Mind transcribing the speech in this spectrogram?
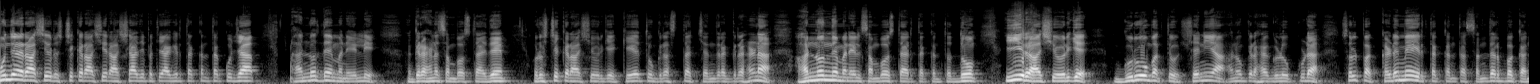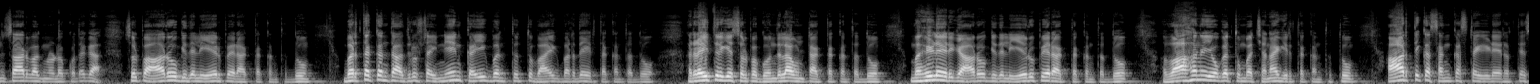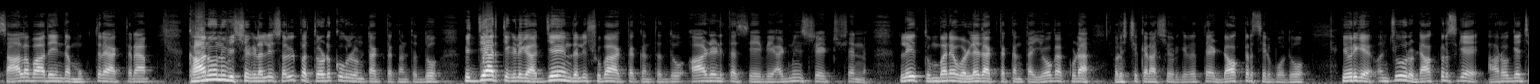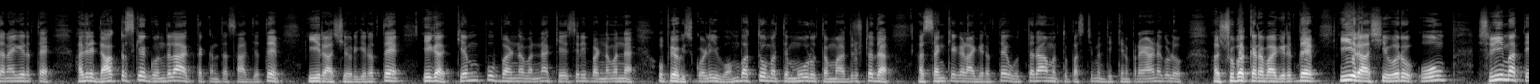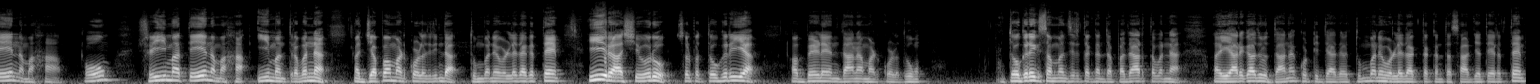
ಮುಂದಿನ ರಾಶಿ ವೃಶ್ಚಿಕ ರಾಶಿ ರಾಶಾಧಿಪತಿಯಾಗಿರ್ತಕ್ಕಂಥ ಕುಜ. ಹನ್ನೊಂದನೇ ಮನೆಯಲ್ಲಿ ಗ್ರಹಣ ಸಂಭವಿಸ್ತಾ ಇದೆ. ವೃಶ್ಚಿಕ ರಾಶಿಯವರಿಗೆ ಕೇತುಗ್ರಸ್ತ ಚಂದ್ರಗ್ರಹಣ ಹನ್ನೊಂದನೇ ಮನೆಯಲ್ಲಿ ಸಂಭವಿಸ್ತಾ ಇರತಕ್ಕಂಥದ್ದು. ಈ ರಾಶಿಯವರಿಗೆ ಗುರು ಮತ್ತು ಶನಿಯ ಅನುಗ್ರಹಗಳು ಕೂಡ ಸ್ವಲ್ಪ ಕಡಿಮೆ ಇರತಕ್ಕಂಥ ಸಂದರ್ಭಕ್ಕೆ ಅನುಸಾರವಾಗಿ ನೋಡೋಕೆ ಹೋದಾಗ ಸ್ವಲ್ಪ ಆರೋಗ್ಯದಲ್ಲಿ ಏರ್ಪೇರ್ ಆಗ್ತಕ್ಕಂಥದ್ದು. ಬರ್ತಕ್ಕಂಥ ಅದೃಷ್ಟ ಇನ್ನೇನು ಕೈಗೆ ಬಂತು ಬಾಯಿಗೆ ಬರದೇ ಇರತಕ್ಕಂಥದ್ದು. ರೈತರಿಗೆ ಸ್ವಲ್ಪ ಗೊಂದಲ ಉಂಟಾಗ್ತಕ್ಕಂಥದ್ದು. ಮಹಿಳೆಯರಿಗೆ ಆರೋಗ್ಯದಲ್ಲಿ ಏರುಪೇರು ಆಗ್ತಕ್ಕಂಥದ್ದು. ವಾಹನ ಯೋಗ ತುಂಬ ಚೆನ್ನಾಗಿರ್ತಕ್ಕಂಥದ್ದು. ಆರ್ಥಿಕ ಸಂಕಷ್ಟ ಈಡೇರುತ್ತೆ ಸಾಲಬಾಧೆಯಿಂದ ಮುಕ್ತರೇ ಆಗ್ತಾರೆ? ಕಾನೂನು ವಿಷಯಗಳಲ್ಲಿ ಸ್ವಲ್ಪ ತೊಡಕುಗಳು ಉಂಟಾಗ್ತಕ್ಕಂಥದ್ದು, ವಿದ್ಯಾರ್ಥಿಗಳಿಗೆ ಅಧ್ಯಯನದಲ್ಲಿ ಶುಭ ಆಗ್ತಕ್ಕಂಥದ್ದು, ಆಡಳಿತ ಸೇವೆ ಅಡ್ಮಿನಿಸ್ಟ್ರೇಷನ್ ಅಲ್ಲಿ ತುಂಬಾ ಒಳ್ಳೆಯದಾಗ್ತಕ್ಕಂಥ ಯೋಗ ಕೂಡ ವೃಶ್ಚಿಕ ರಾಶಿಯವರಿಗಿರುತ್ತೆ ಡಾಕ್ಟರ್ಸ್ ಇರ್ಬೋದು. ಇವರಿಗೆ ಒಂಚೂರು ಡಾಕ್ಟರ್ಸ್ಗೆ ಆರೋಗ್ಯ ಚೆನ್ನಾಗಿರುತ್ತೆ, ಆದರೆ ಡಾಕ್ಟರ್ಸ್ಗೆ ಗೊಂದಲ ಆಗ್ತಕ್ಕಂಥ ಸಾಧ್ಯತೆ ಈ ರಾಶಿಯವರಿಗಿರುತ್ತೆ ಈಗ ಕೆಂಪು ಬಣ್ಣವನ್ನು, ಕೇಸರಿ ಬಣ್ಣವನ್ನು ಉಪಯೋಗಿಸ್ಕೊಳ್ಳಿ. ಒಂಬತ್ತು ಮತ್ತು ಮೂರು ತಮ್ಮ ಅದೃಷ್ಟದ ಸಂಖ್ಯೆಗಳಾಗಿರುತ್ತೆ ಉತ್ತರ ಮತ್ತು ಪಶ್ಚಿಮ ದಿಕ್ಕಿನ ಪ್ರಯಾಣಗಳು ಶುಭಕರವಾಗಿರುತ್ತೆ ಈ ರಾಶಿಯವರು ಓಂ ಶ್ರೀಮತೇ ನಮಃ. ಓಂ ಶ್ರೀಮತೇ ನಮಃ. ಈ ಮಂತ್ರವನ್ನು ಜಪ ಮಾಡ್ಕೊಳ್ಳೋದ್ರಿಂದ ತುಂಬನೇ ಒಳ್ಳೆಯದಾಗುತ್ತೆ ಈ ರಾಶಿಯವರು ಸ್ವಲ್ಪ ತೊಗರಿಯ ಬೇಳೆಯನ್ನು ದಾನ ಮಾಡ್ಕೊಳ್ಳೋದು. ತೊಗರಿಗೆ ಸಂಬಂಧಿಸಿರ್ತಕ್ಕಂಥ ಪದಾರ್ಥವನ್ನು ಯಾರಿಗಾದರೂ ದಾನ ಕೊಟ್ಟಿದ್ದೆ, ಆದರೆ ತುಂಬನೇ ಒಳ್ಳೆಯದಾಗ್ತಕ್ಕಂಥ ಸಾಧ್ಯತೆ ಇರುತ್ತೆ.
